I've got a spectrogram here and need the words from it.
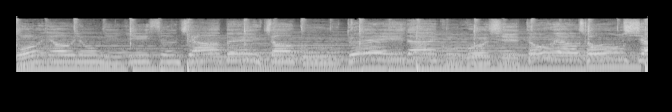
我要用你一加倍照顾对待，苦或喜都要同享，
